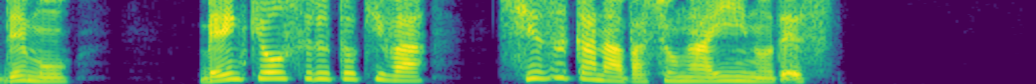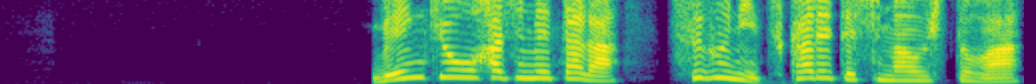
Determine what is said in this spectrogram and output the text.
う。でも、勉強するときは静かな場所がいいのです。勉強を始めたらすぐに疲れてしまう人は、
